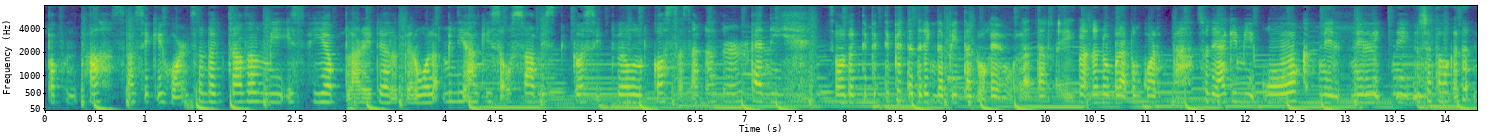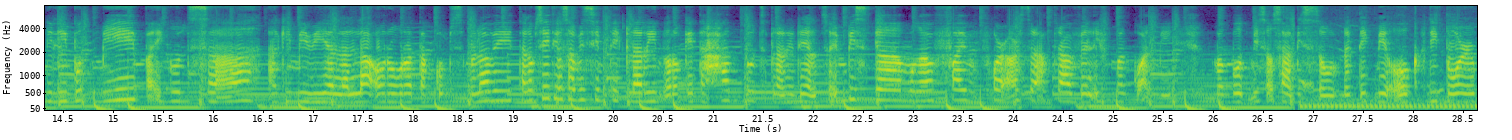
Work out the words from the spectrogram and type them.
papunta sa Siquijor. So, nag-travel me is via Plaridel pero wala mi niagi sa Usamis because it will cost us another penny. So, nagtipid-tipid na diring napitan no kaya wala ta kay na nanubra tong kwarta. So, niagi mi og nil, nil, nil, sa tawag na nilibot mi paingon sa agi mi via Lala Aurora Tangkom sa Malawi. Tangkom City Usamis Simple Clarin or kay tahantod sa Plaridel. So, imbis nga mga 5 4 hours na ang travel if magkuan mi mag-boat mi sa Usamis. So, nag-take mi og detour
